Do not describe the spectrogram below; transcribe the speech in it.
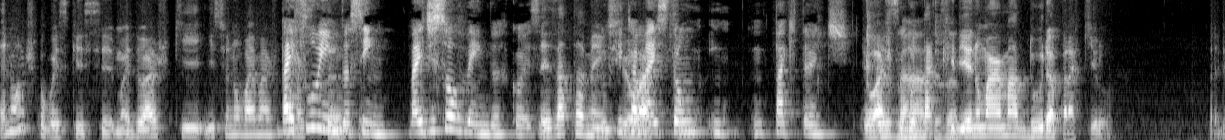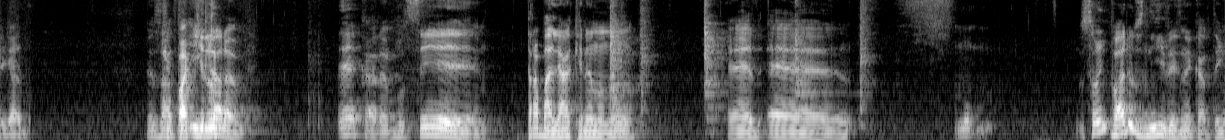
Eu não acho que eu vou esquecer, mas eu acho que isso não vai mais Vai mais fluindo, tanto. assim. Vai dissolvendo a coisa. Exatamente. Não fica mais tão que... impactante. Eu acho exato, que eu vou estar tá criando uma armadura para aquilo. Tá ligado? Exato. Tipo, aquilo... E, cara... É, cara, você... Trabalhar, querendo ou não... É... é... Não... São em vários níveis, né, cara? Tem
